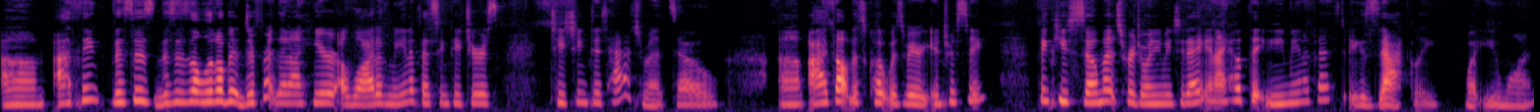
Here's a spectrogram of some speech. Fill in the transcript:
Um, I think this is this is a little bit different than I hear a lot of manifesting teachers teaching detachment. So um, I thought this quote was very interesting. Thank you so much for joining me today, and I hope that you manifest exactly what you want.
